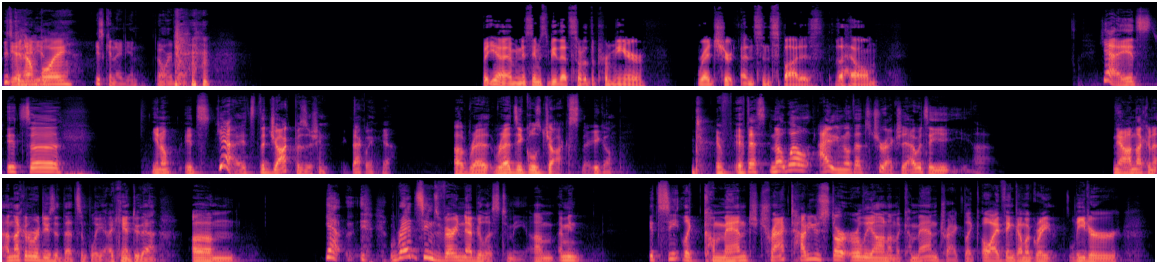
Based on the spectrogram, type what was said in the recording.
He's Yeah, helm Canadian. boy. He's Canadian. Don't worry about it. But yeah, I mean, it seems to be that's sort of the premier red shirt ensign spot is the helm. yeah, it's it's uh, you know, it's yeah, it's the jock position exactly. Yeah, uh, red reds equals jocks. There you go. if if that's no, well, I don't even know if that's true. Actually, I would say. you- Uh, no, I'm not gonna. I'm not gonna reduce it that simply. I can't do that. Um, yeah, red seems very nebulous to me. Um, I mean, it seems like command tracked. How do you start early on on the command track? Like, oh, I think I'm a great leader,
